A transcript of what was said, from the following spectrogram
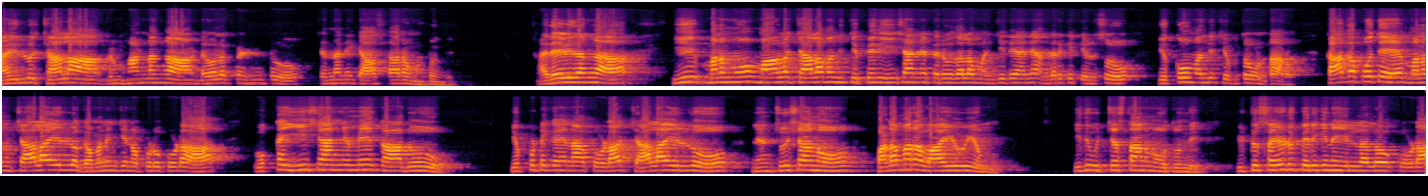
ఆ ఇల్లు చాలా బ్రహ్మాండంగా డెవలప్మెంట్ చెందడానికి ఆస్కారం ఉంటుంది. అదేవిధంగా ఈ మనము మామూలుగా చాలామంది చెప్పేది ఈశాన్య పెరుగుదల మంచిదే అని అందరికీ తెలుసు. ఎక్కువ మంది చెబుతూ ఉంటారు. కాకపోతే మనం చాలా ఇళ్ళు గమనించినప్పుడు కూడా ఒక్క ఈశాన్యమే కాదు. ఎప్పటికైనా కూడా చాలా ఇళ్ళు నేను చూశాను పడమర వాయువ్యం ఇది ఉచ్చస్థానం అవుతుంది ఇటు సైడు పెరిగిన ఇళ్ళలో కూడా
